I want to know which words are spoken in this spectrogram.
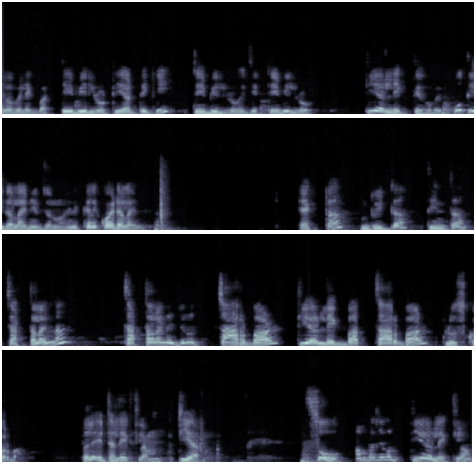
এভাবে লিখবা। টেবিল রো টি আর কি? টেবিল রো যে টেবিল রো টি আর লিখতে হবে প্রতিটা লাইনের জন্য। এখানে কয়টা লাইন? একটা, দুইটা, তিনটা, চারটা লাইন না? চারটা লাইনের জন্য চারবার টিআর লিখবা, চারবার ক্লোজ করবা। তাহলে এটা লিখলাম টিআর সো আমরা যখন টিআর লিখলাম,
